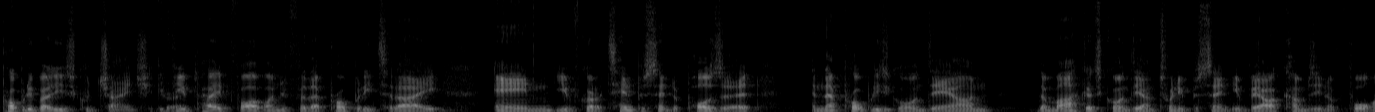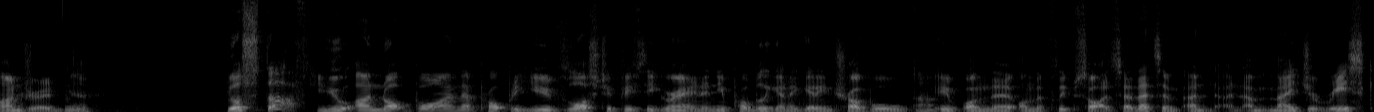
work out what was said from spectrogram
property values could change. If you paid five hundred for that property today, and you've got a ten percent deposit, and that property's gone down, the market's gone down twenty percent. Your val comes in at four hundred. Yeah. You're stuffed. You are not buying that property. You've lost your fifty grand, and you're probably going to get in trouble uh-huh. i- on the on the flip side. So that's a, a, a major risk.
